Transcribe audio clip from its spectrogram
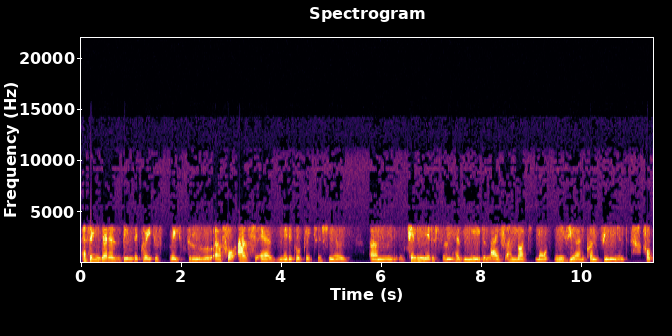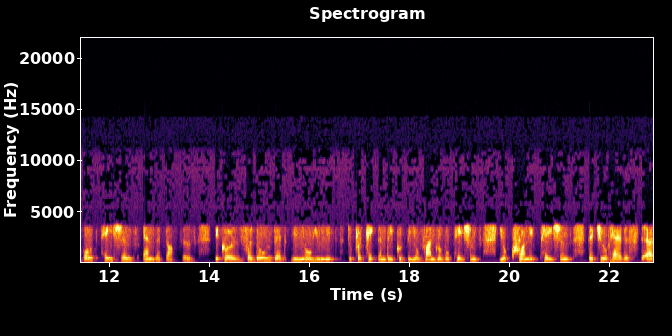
I think that has been the greatest breakthrough uh, for us as medical practitioners. Um, telemedicine has made life a lot more easier and convenient for both patients and the doctors because for those that you know you need to protect them, they could be your vulnerable patients, your chronic patients, that you've had a, a, uh,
